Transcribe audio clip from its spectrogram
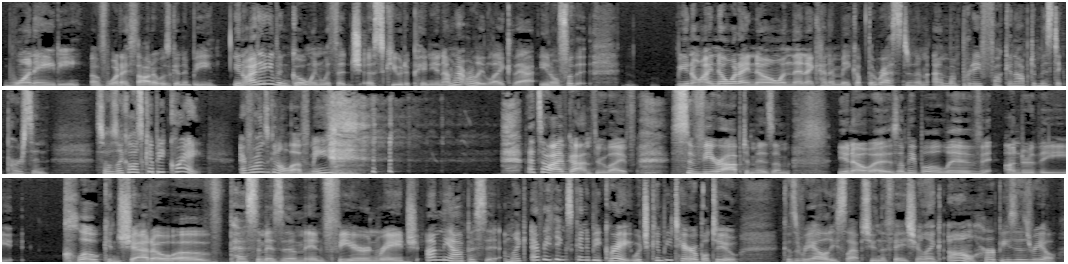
180 of what I thought it was going to be. You know, I didn't even go in with a, a, skewed opinion. I'm not really like that. You know, for the, you know, I know what I know, and then I kind of make up the rest, and I'm I'm a pretty fucking optimistic person. So I was like, oh, it's gonna be great. Everyone's gonna love me. That's how I've gotten through life. Severe optimism. You know, uh, some people live under the cloak and shadow of pessimism and fear and rage. I'm the opposite. I'm like, everything's going to be great, which can be terrible too, because reality slaps you in the face. You're like, oh, herpes is real.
